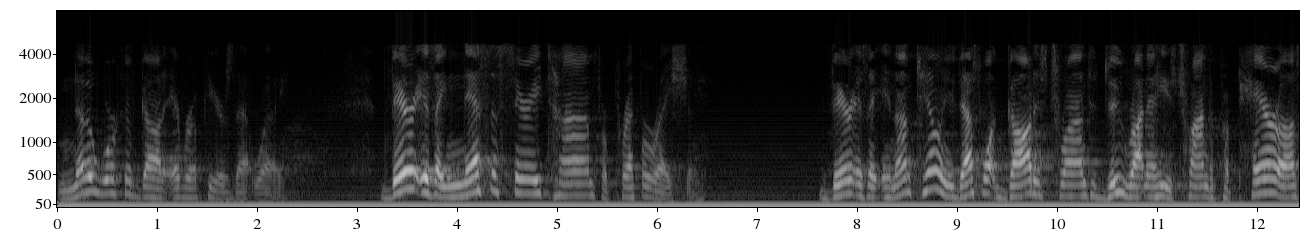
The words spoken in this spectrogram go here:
No work of God ever appears that way. There is a necessary time for preparation. There is a, and I'm telling you, that's what God is trying to do right now. He's trying to prepare us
